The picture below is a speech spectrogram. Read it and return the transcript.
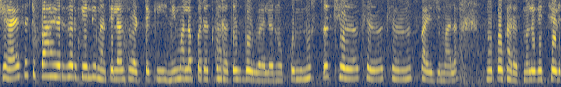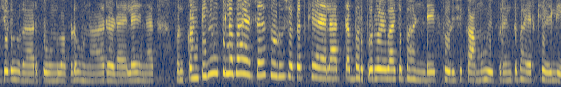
खेळायसाठी बाहेर जर गेली ना तिला असं वाटतं की हिने मला परत घरातच बोलवायला नको. मी नुसतं खेळ खेळ खेळणंच पाहिजे मला. नको घरात. मला लगेच चिडचिड होणार तोंड वाकडं होणार रडायला येणार. पण कंटिन्यू तिला बाहेर नाही सोडू शकत खेळायला. आता भरपूर वेळ माझे भांडे थोडीशी कामं होईपर्यंत बाहेर खेळली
